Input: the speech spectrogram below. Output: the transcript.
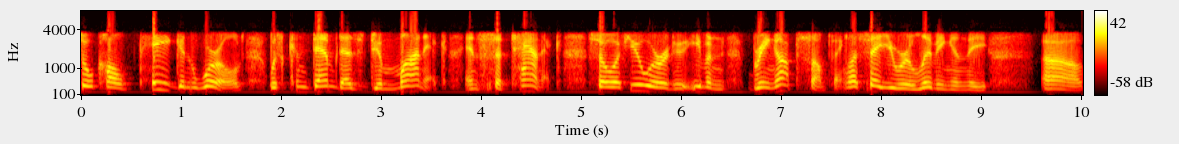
so-called pagan world was condemned as demonic and satanic. So if you were to even bring up something, let's say you were living in the uh,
